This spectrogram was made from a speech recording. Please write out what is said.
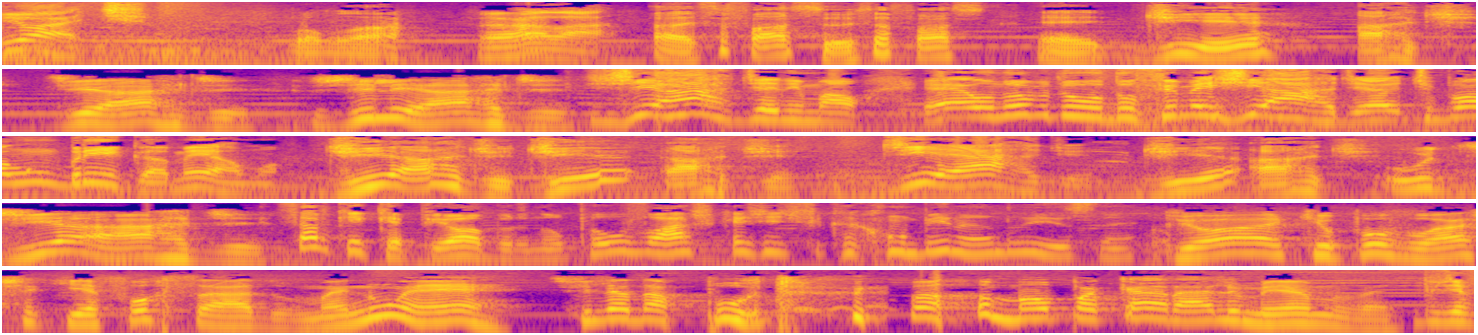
Miote, Vamos lá. vai lá. Ah, isso é fácil, isso é fácil. É Die Hard. Giard. Giliard. Giard, animal. É, o nome do, do filme é Giard, é tipo uma lombriga mesmo. Die Hard, Hard. Giard. Die Hard. O dia arde. Sabe o que que é pior, Bruno? O povo acha que a gente fica combinando isso, né? Pior é que o povo acha que é forçado, mas não é. Filha da puta. Mal pra caralho mesmo, velho. Podia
